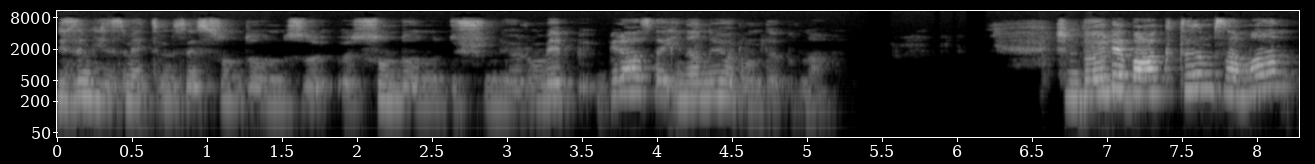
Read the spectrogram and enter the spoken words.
bizim hizmetimize sunduğunuzu sunduğunu düşünüyorum ve biraz da inanıyorum da buna. Şimdi böyle baktığım zaman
